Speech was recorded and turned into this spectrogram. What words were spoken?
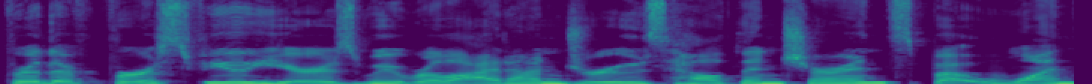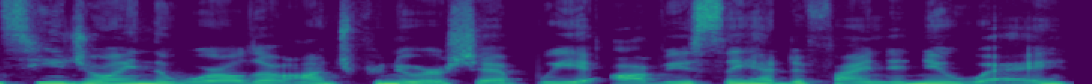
For the first few years, we relied on Drew's health insurance, but once he joined the world of entrepreneurship, we obviously had to find a new way.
